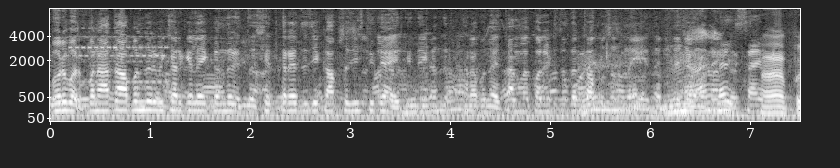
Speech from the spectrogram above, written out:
बरोबर. पण आता आपण जर विचार केला एकंदरीत तर शेतकऱ्याचं जी कापसाची स्थिती आहे ती एकंदरीत खराबच आहे. चांगला क्वालिटीचा तर कापूसच नाही साहेब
